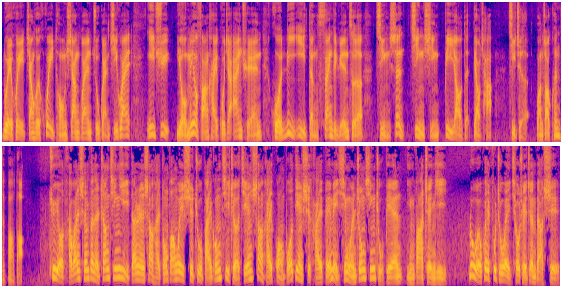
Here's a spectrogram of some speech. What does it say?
陆委会将会会同相关主管机关，依据有没有妨害国家安全或利益等三个原则，谨慎进行必要的调查。记者王兆坤的报道。具有台湾身份的张金义担任上海东方卫视驻白宫记者兼上海广播电视台北美新闻中心主编，引发争议。陆委会副主委邱垂正表示，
